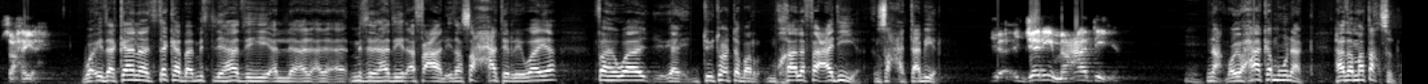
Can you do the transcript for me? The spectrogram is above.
صحيح. وإذا كان ارتكب مثل هذه مثل هذه الأفعال إذا صحت الرواية فهو يعني تعتبر مخالفة عادية إن صح التعبير. جريمة عادية. نعم ويحاكم هناك. هذا ما تقصده.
